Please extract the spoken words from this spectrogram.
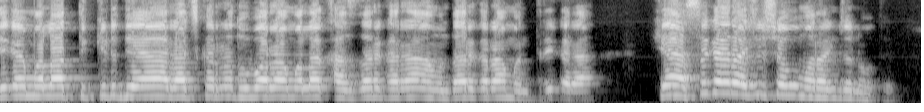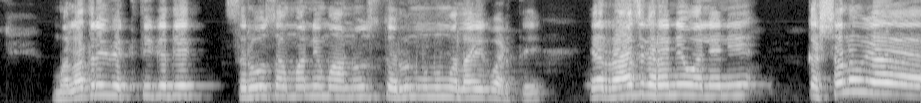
ते काय मला तिकीट द्या राजकारणात उभा राहा मला खासदार करा आमदार करा मंत्री करा. हे असं काय राजे शाहू महाराजांचं नव्हतं. मला तरी व्यक्तिगत एक सर्वसामान्य माणूस तरुण म्हणून मला एक वाटते. या राजघराणेवाल्याने कशाला या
